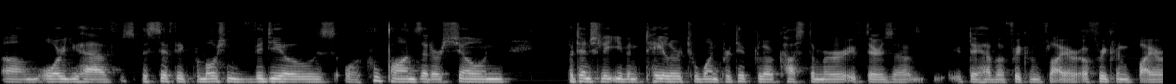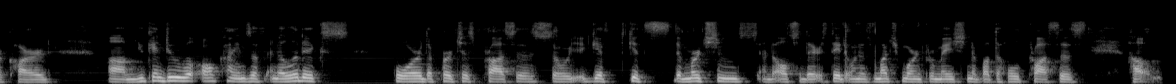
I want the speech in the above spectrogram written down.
um, or you have specific promotion videos or coupons that are shown potentially even tailored to one particular customer if there's a if they have a frequent flyer a frequent buyer card um, you can do all kinds of analytics for the purchase process. So it gives, gets the merchants and also their estate owners much more information about the whole process. How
